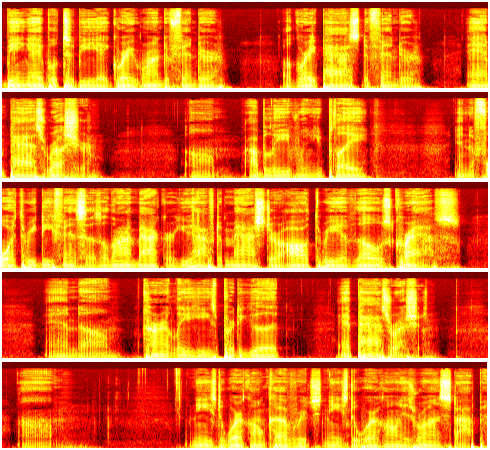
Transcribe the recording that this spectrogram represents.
being able to be a great run defender, a great pass defender, and pass rusher. Um, I believe when you play in the 4 3 defense as a linebacker, you have to master all three of those crafts. And um, currently, he's pretty good at pass rushing. Um, needs to work on coverage, needs to work on his run stopping.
